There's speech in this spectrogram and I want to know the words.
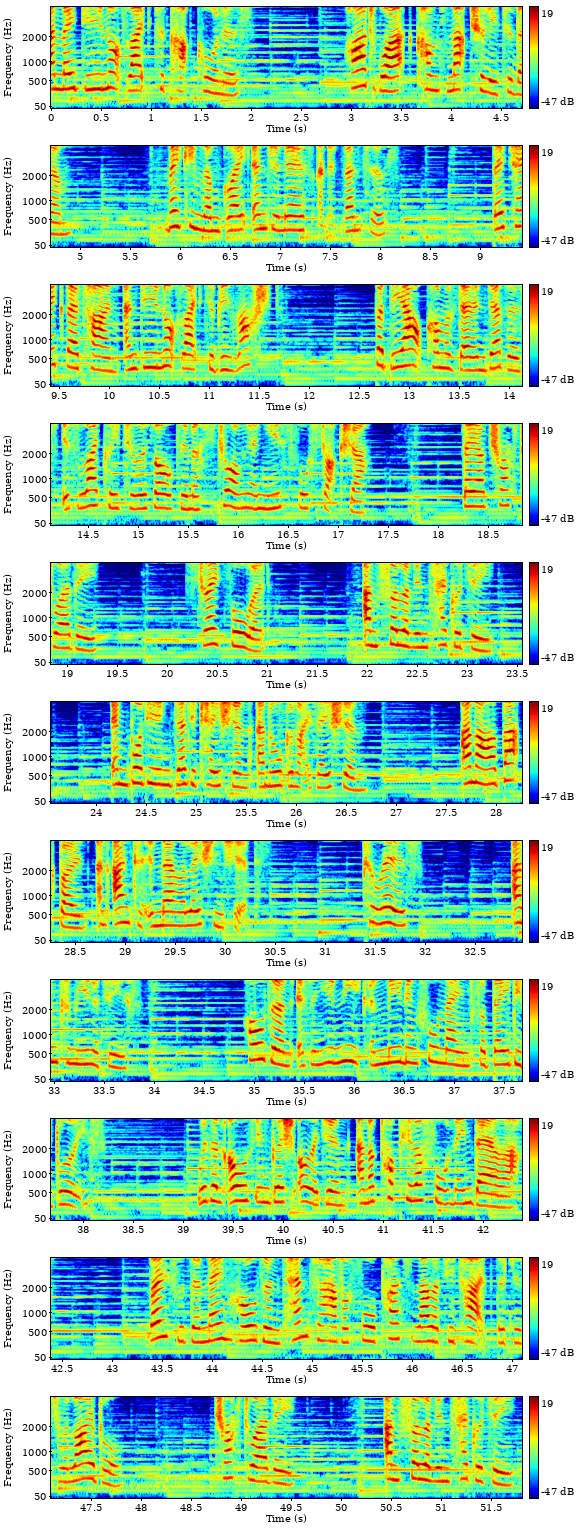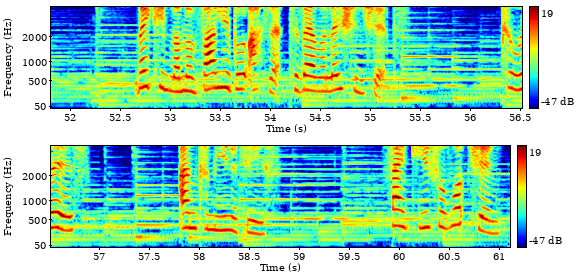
And they do not like to cut corners. Hard work comes naturally to them, making them great engineers and inventors. They take their time and do not like to be rushed. But the outcome of their endeavors is likely to result in a strong and useful structure. They are trustworthy, straightforward, and full of integrity, embodying dedication and organization, and are a backbone and anchor in their relationships, careers, and communities. Holden is a unique and meaningful name for baby boys, with an Old English origin and a popular forename bearer. Those with the name Holden tend to have a 4 personality type that is reliable, trustworthy, and full of integrity, making them a valuable asset to their relationships, careers, and communities. Thank you for watching.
